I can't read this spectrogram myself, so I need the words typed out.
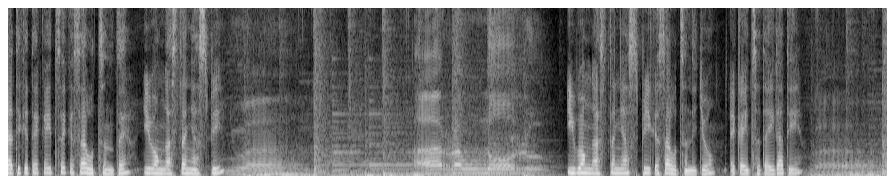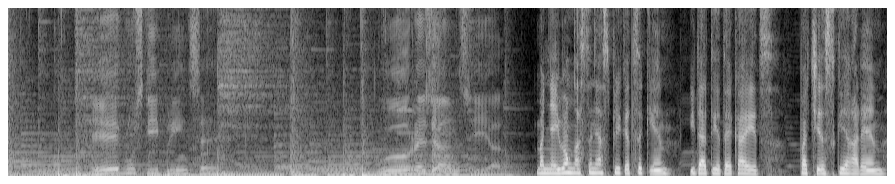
Iratik eta ezagutzen te, Ibon Gaztainazpi, Ibon Gaztainazpik ezagutzen ditu, ekaitz eta irati, eguzki printze, urrez baina Ibon Gaztainazpik etzekien, irati eta ekaitz, patxi ezkiagaren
